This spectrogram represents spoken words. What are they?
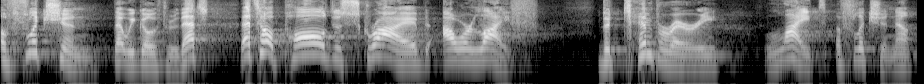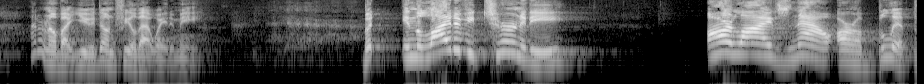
affliction that we go through. That's, that's how Paul described our life the temporary light affliction. Now, I don't know about you, it doesn't feel that way to me. But in the light of eternity, our lives now are a blip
